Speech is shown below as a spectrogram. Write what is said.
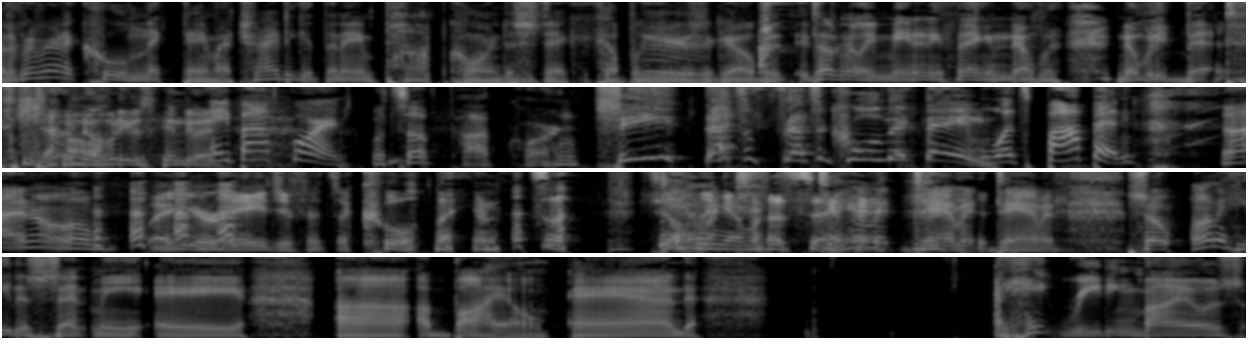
But I've never had a cool nickname. I tried to get the name Popcorn to stick a couple Hmm. years ago, but it, it doesn't really mean anything, and nobody nobody bit. No, nobody was into it. Hey, popcorn. What's up, popcorn? See, that's a that's a cool nickname. What's popping? I don't know at your age if it's a cool name. That's a, the only thing I'm going to say. Damn it! Damn it! Damn it! So Anahita sent me a uh, a bio, and I hate reading bios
